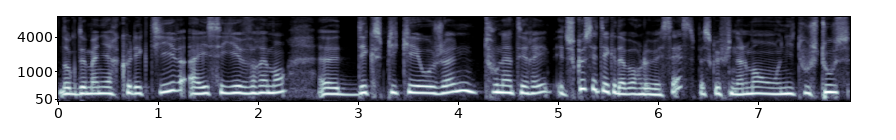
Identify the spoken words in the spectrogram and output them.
Donc de manière collective, à essayer vraiment euh, d'expliquer aux jeunes tout l'intérêt et de ce que c'était que d'abord l'ESS, parce que finalement on y touche tous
